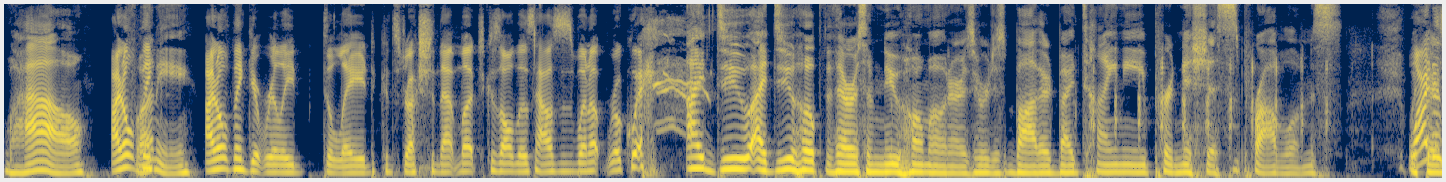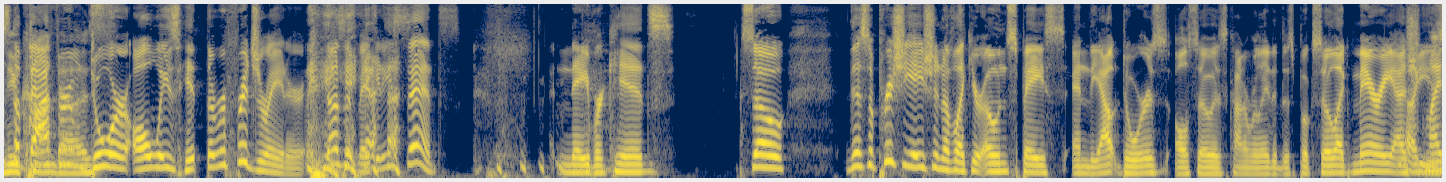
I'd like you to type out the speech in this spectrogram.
wow, i don't think i don't think it really delayed construction that much because all those houses went up real quick. I do I do hope that there are some new homeowners who are just bothered by tiny pernicious problems. Why does the bathroom condos. door always hit the refrigerator? It doesn't make any sense. Neighbor kids. So this appreciation of like your own space and the outdoors also is kind of related to this book. So like Mary as like she's my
